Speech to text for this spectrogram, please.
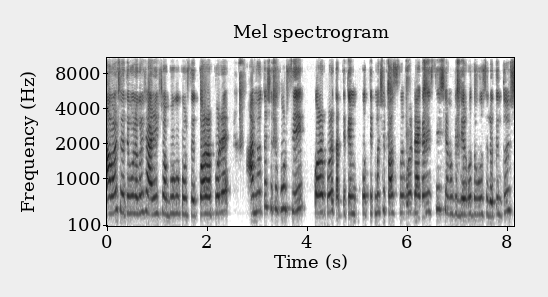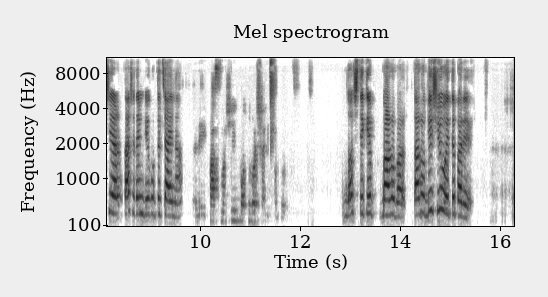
আমার সাথে মনে করেন শারীরিক সম্পর্ক করছে করার পরে আমিও তার সাথে করছি করার পরে তার থেকে আমি প্রত্যেক মাসে পাঁচ হাজার করে টাকা নিচ্ছি সে আমাকে বিয়ে করতে বলছিল কিন্তু সে আর তার সাথে আমি বিয়ে করতে চাই না? দশ থেকে বারো বার তারও বেশিও হইতে পারে। আচ্ছা,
